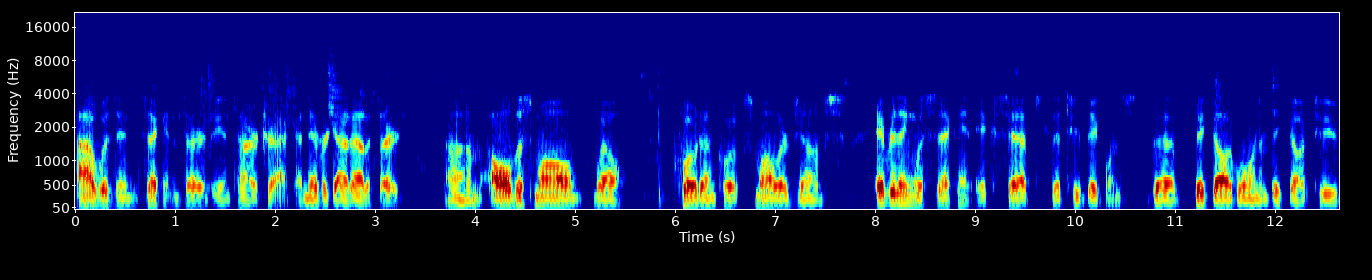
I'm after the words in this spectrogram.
I was in second and third the entire track. I never got out of third. Um, all the small, well, quote unquote, smaller jumps everything was second except the two big ones, the big dog one and big dog two.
